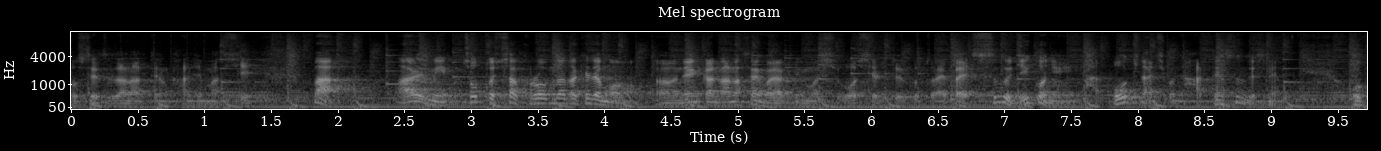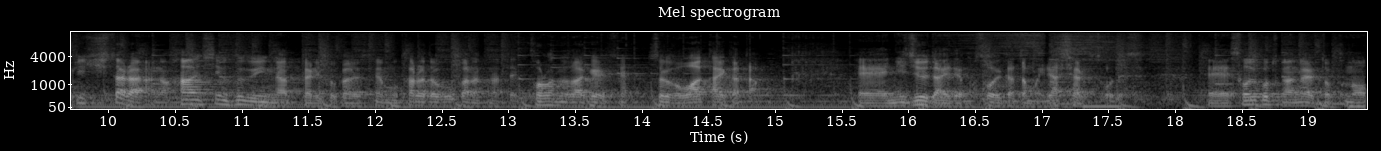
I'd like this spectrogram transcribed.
骨折だなっていうのを感じますし、まあ、ある意味ちょっとした転んだだけでも年間7500人も死亡しているということはやっぱりすぐ事故に大きな事故に発展するんですね。お聞きしたらあの半身不随になったりとかですねもう体動かなくなって転んだだけですね。それがお若い方、えー、20代でもそういう方もいらっしゃるそうです、えー、そういうことを考えるとこの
